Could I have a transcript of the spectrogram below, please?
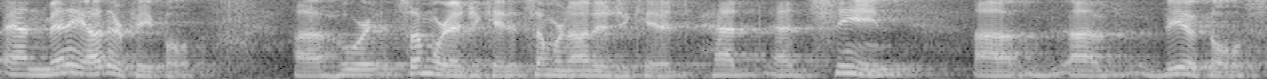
and many other people uh, who were, some were educated, some were not educated, had, had seen uh, uh, vehicles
